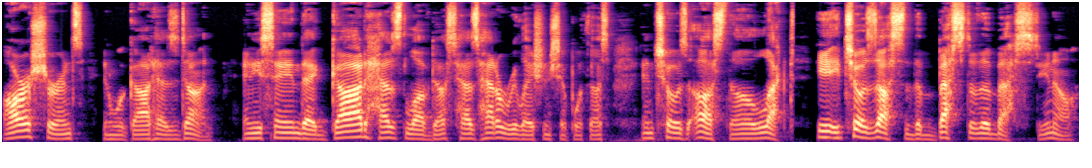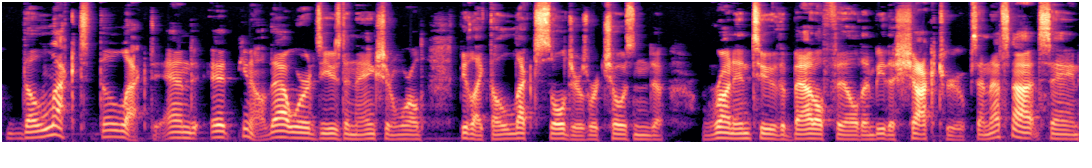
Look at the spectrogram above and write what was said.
our assurance in what God has done. And he's saying that God has loved us, has had a relationship with us, and chose us, the elect. He chose us, the best of the best, you know, the elect, the elect. And it, you know, that word's used in the ancient world, be like the elect soldiers were chosen to run into the battlefield and be the shock troops. And that's not saying,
